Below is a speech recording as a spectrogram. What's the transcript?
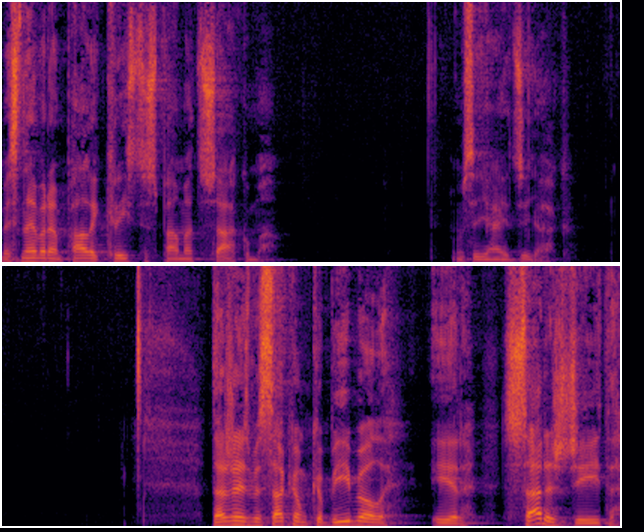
Mēs nevaram palikt Kristus pamatu sākumā. Mums ir jāiet dziļāk. Dažreiz mēs sakām, ka Bībele ir sarežģīta,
